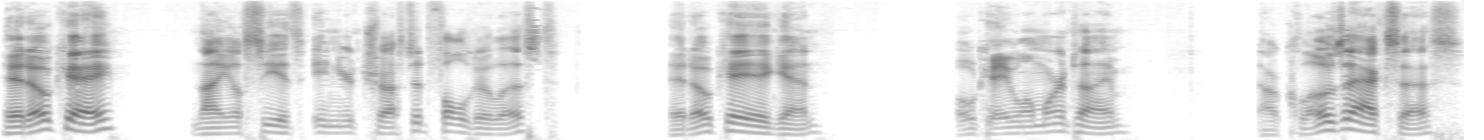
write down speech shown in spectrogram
hit OK. Now you'll see it's in your trusted folder list. Hit OK again. OK one more time. Now close access.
